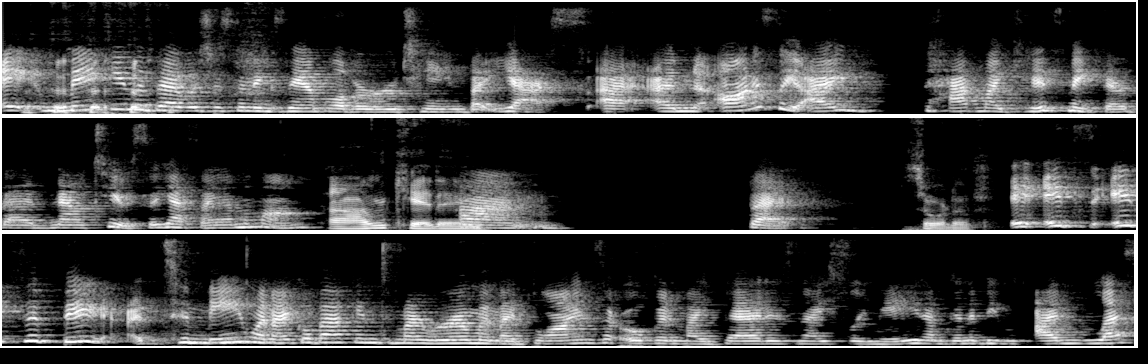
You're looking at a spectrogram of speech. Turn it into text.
it, making the bed was just an example of a routine, but yes, I, and honestly, I have my kids make their bed now too. So yes, I am a mom. I'm kidding. Um, but sort of. It, it's it's a big to me when I go back into my room and my blinds are open, my bed is nicely made. I'm gonna be I'm less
